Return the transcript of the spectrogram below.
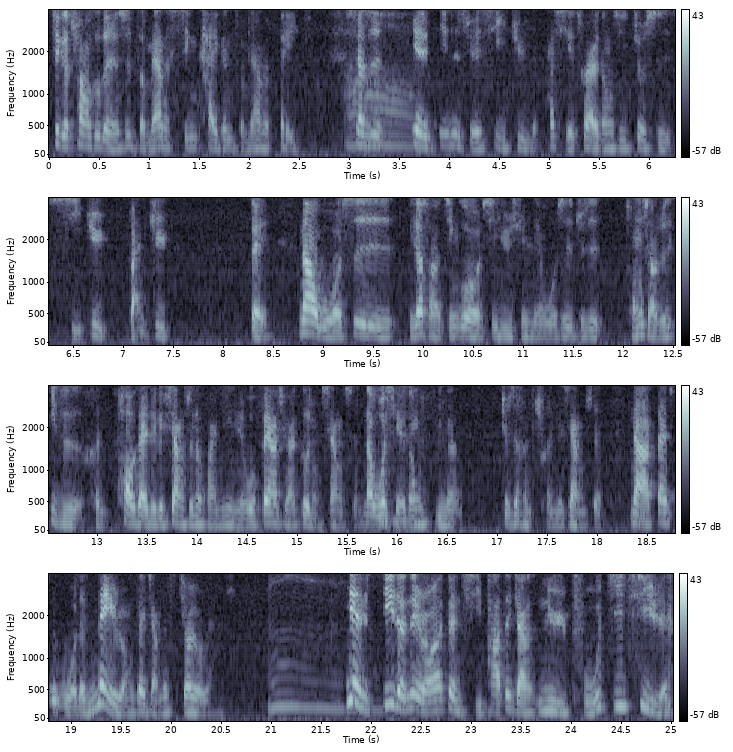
这个创作的人是怎么样的心态跟怎么样的背景，哦、像是燕西是学戏剧的，他写出来的东西就是喜剧短剧，对。那我是比较少经过戏剧训练，我是就是从小就是一直很泡在这个相声的环境里面，我非常喜欢各种相声。那我写的东西呢，就是很纯的相声。那但是我的内容在讲的是交友软体。嗯，燕西的内容要更奇葩，在讲女仆机器人。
